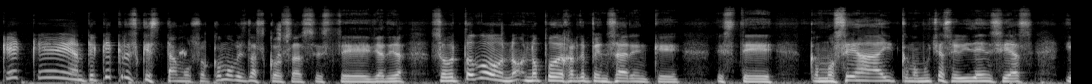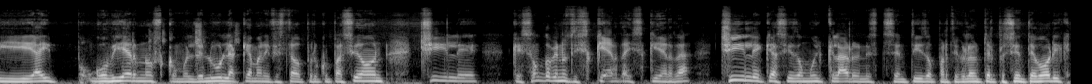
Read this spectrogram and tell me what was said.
¿Qué, qué, ante qué crees que estamos o cómo ves las cosas, este, Yadira? Sobre todo, no, no puedo dejar de pensar en que, este, como sea, hay como muchas evidencias y hay gobiernos como el de Lula que ha manifestado preocupación, Chile, que son gobiernos de izquierda a izquierda, Chile que ha sido muy claro en este sentido, particularmente el presidente Boric,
